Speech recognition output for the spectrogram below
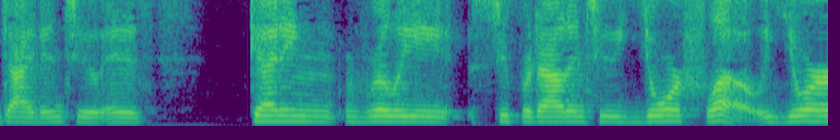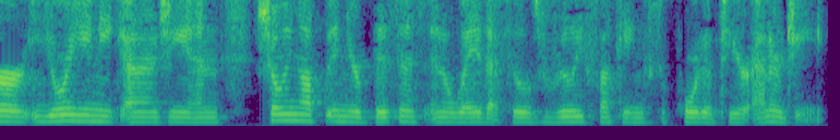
dive into is getting really super dialed into your flow, your your unique energy and showing up in your business in a way that feels really fucking supportive to your energy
